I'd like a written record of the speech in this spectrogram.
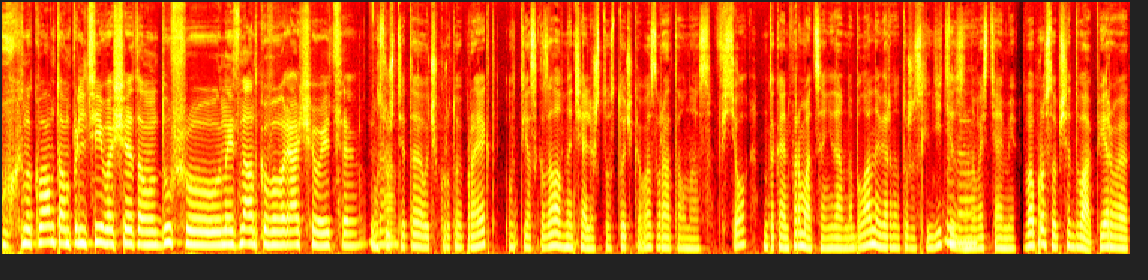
ух, ну к вам там прийти вообще там душу наизнанку выворачиваете. Ну, да. слушайте, это очень крутой проект. Вот я сказала вначале, что с точкой возврата у нас все. Ну, такая информация недавно была, наверное, тоже следите Да. за новостями. Вопрос вообще два. Первое,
